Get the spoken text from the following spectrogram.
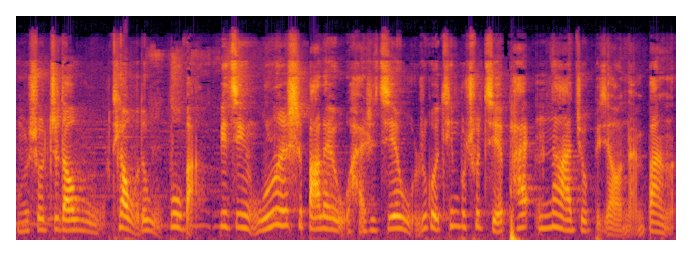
我们说指导舞跳舞的舞步吧。毕竟无论是芭蕾舞还是街舞，如果听不出节拍，那就比较难办了。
